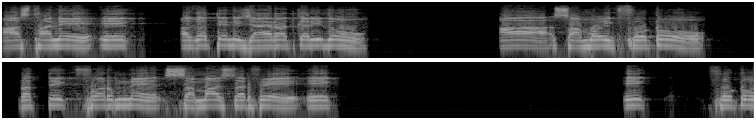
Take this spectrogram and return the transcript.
આ સ્થાને એક અગત્યની જાહેરાત કરી દઉં. આ સામૂહિક ફોટો પ્રત્યેક ફર્મને સમાજ તરફે એક એક ફોટો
